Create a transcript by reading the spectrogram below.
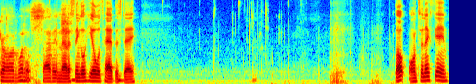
God, what a savage. And not a single heal was had this day. Well, on to the next game.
